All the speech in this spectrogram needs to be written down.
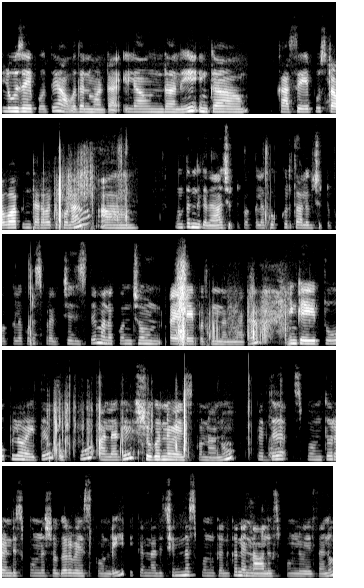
లూజ్ అయిపోతే అవ్వదనమాట. ఇలా ఉండాలి. ఇంకా కాసేపు స్టవ్ ఆపిన తర్వాత కూడా ఉంటుంది కదా! చుట్టుపక్కల కుక్కర్ తాలూకు చుట్టుపక్కల కూడా స్ప్రెడ్ చేసిస్తే మనకు కొంచెం టైట్ అయిపోతుందనమాట. ఇంకా ఈ తోపులో అయితే ఉప్పు అలాగే షుగర్‌ని వేసుకున్నాను. పెద్ద స్పూన్‌తో రెండు స్పూన్ల షుగర్ వేసుకోండి. ఇక్కడ నాది చిన్న స్పూన్ కనుక నేను నాలుగు స్పూన్లు వేశాను.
